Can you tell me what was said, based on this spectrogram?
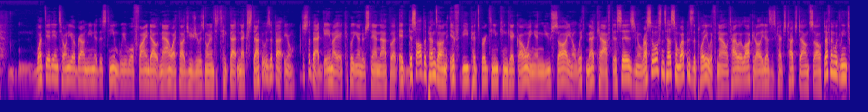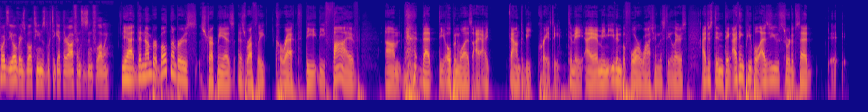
what did Antonio Brown mean to this team? We will find out now. I thought Juju was going to take that next step. It was a bad, you know, just a bad game. I completely understand that, but it, this all depends on if the Pittsburgh team can get going. And you saw, you know, with Metcalf, this is, you know, Russell Wilson's has some weapons to play with now. Tyler Lockett, all he does is catch touchdowns. So definitely would lean towards the over as both teams look to get their offenses in flowing. Yeah, the number, both numbers struck me as as roughly correct. The the five um, that the open was, I, I found to be crazy to me. I, I, mean, even before watching the Steelers, I just didn't think. I think people, as you sort of said,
